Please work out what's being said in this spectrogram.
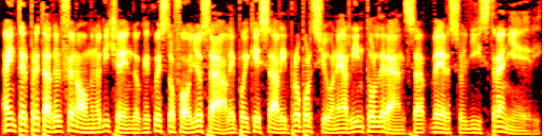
ha interpretato il fenomeno dicendo che questo foglio sale poiché sale in proporzione all'intolleranza verso gli stranieri.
